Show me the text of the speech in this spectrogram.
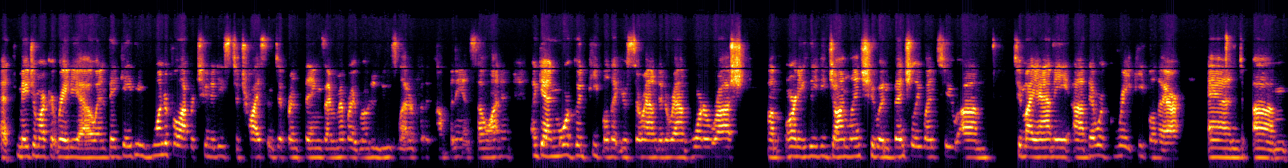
at Major Market Radio, and they gave me wonderful opportunities to try some different things. I remember I wrote a newsletter for the company and so on. And again, more good people that you're surrounded around Warner Rush, um, Arnie Levy, John Lynch, who eventually went to um, to Miami. Uh, there were great people there, and um,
